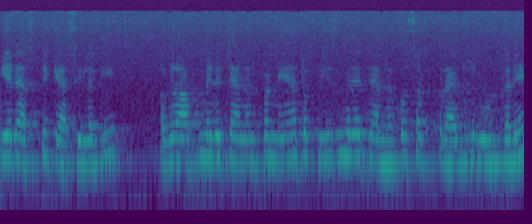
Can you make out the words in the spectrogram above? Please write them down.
ये रेसिपी कैसी लगी। अगर आप मेरे चैनल पर नए हैं तो प्लीज़ मेरे चैनल को सब्सक्राइब ज़रूर करें।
